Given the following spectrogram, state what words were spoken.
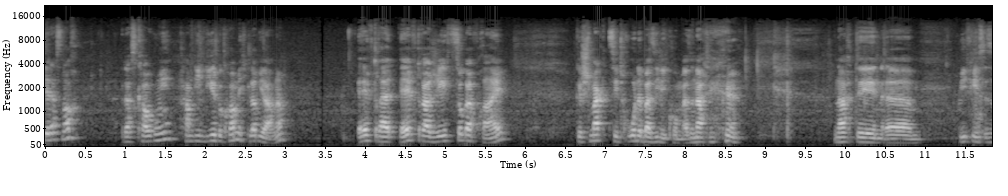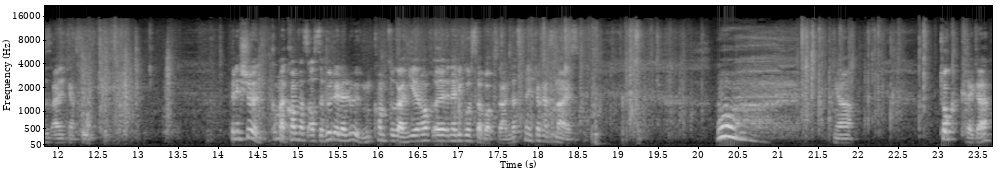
ihr das noch? Das Kaugummi? Haben die einen Deal bekommen? Ich glaube ja, ne? 11, 11 Dragés zuckerfrei. Geschmack Zitrone Basilikum. Also nach den, nach den ähm, Beefies ist es eigentlich ganz gut. Finde ich schön. Guck mal, kommt was aus der Höhle der Löwen. Kommt sogar hier noch äh, in der Ligusta-Box an. Das finde ich doch ganz nice. Oh. Ja. Tuck-Cracker.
